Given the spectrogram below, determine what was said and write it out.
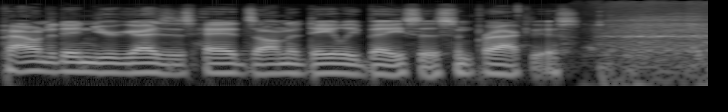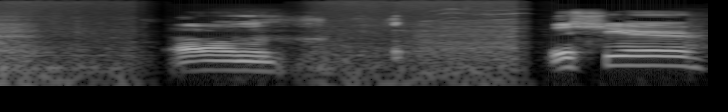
pounded into your guys' heads on a daily basis in practice? Um, this year,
